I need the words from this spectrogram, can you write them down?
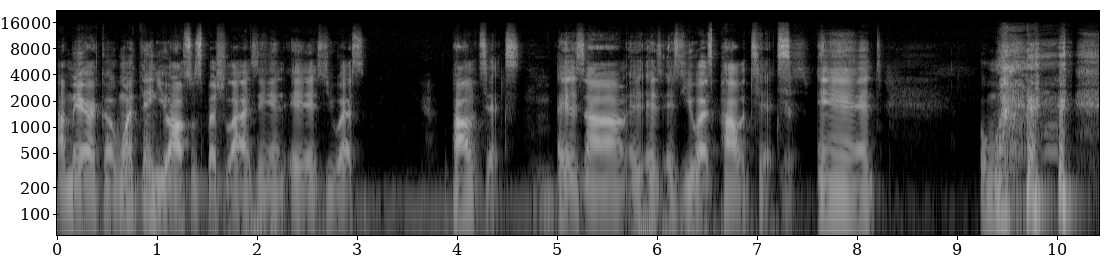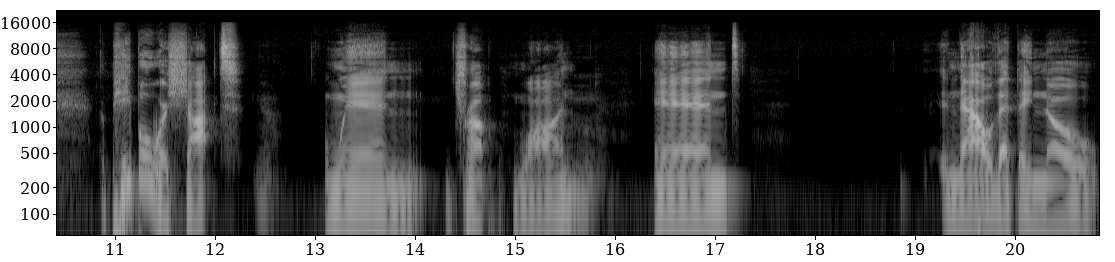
America, one thing you also specialize in is U.S. Yeah. politics. Mm-hmm. Is um is, is U.S. politics, yes. and when, people were shocked yeah. when Trump won, mm. and now that they know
